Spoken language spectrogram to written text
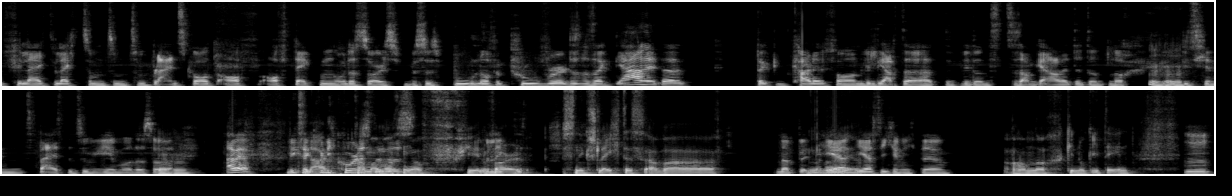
vielleicht, vielleicht zum, zum, zum Blindspot auf, aufdecken oder so als, so als Boon of Approval, dass man sagt, ja, hey, der, der Kalle von Villiarta hat mit uns zusammengearbeitet und noch ein Mhm. bisschen Spice dazugegeben oder so. Mhm. Aber ja, wie gesagt, finde ich cool, kann dass man machen, das, auf jeden Fall. Ist nichts Schlechtes, aber na, Na, eher, ja. eher sicher nicht, ja. haben noch genug Ideen. Mhm.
